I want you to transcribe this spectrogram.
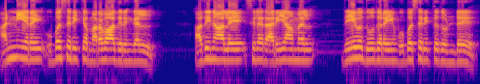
அந்நியரை உபசரிக்க மறவாதிருங்கள். அதனாலே சிலர் அறியாமல் தேவதூதரையும் உபசரித்ததுண்டு.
